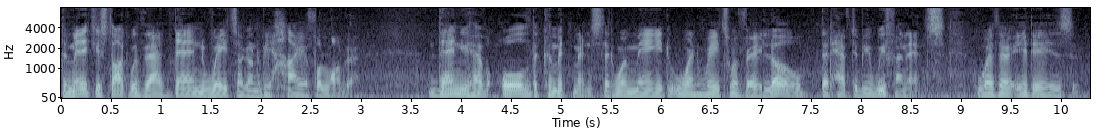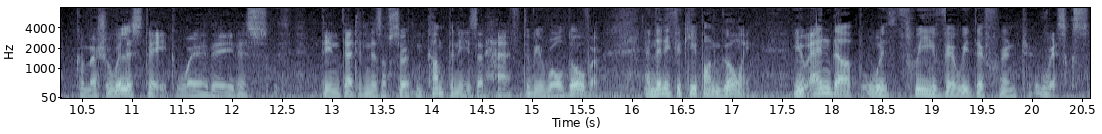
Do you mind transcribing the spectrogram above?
The minute you start with that, then rates are going to be higher for longer. Then you have all the commitments that were made when rates were very low that have to be refinanced, whether it is commercial real estate, whether it is the indebtedness of certain companies that have to be rolled over. And then if you keep on going, you end up with three very different risks.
